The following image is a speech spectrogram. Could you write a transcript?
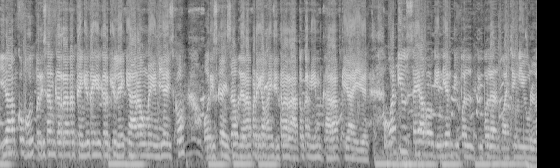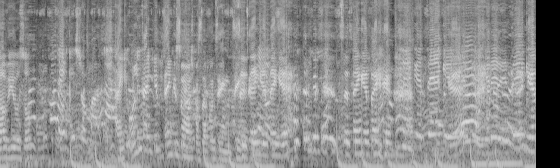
ये आपको बहुत परेशान कर रहा था तेंगे तेंगे करके लेके आ रहा हूँ मैं इंडिया इसको और इसका हिसाब लेना पड़ेगा भाई जितना रातों का नींद खराब किया है ये what you say about Indian people people are watching you love you so Thank you so much. Thank you only thank you Thank you so much for supporting. Thank thank you, thank you. Say thank you, thank you. Thank you, thank you. Thank you. Thank you,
